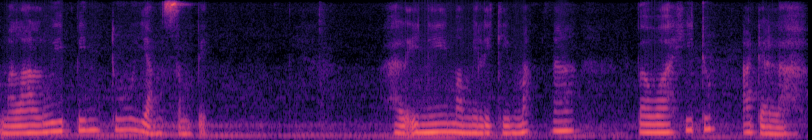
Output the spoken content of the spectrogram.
melalui pintu yang sempit. Hal ini memiliki makna bahwa hidup adalah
